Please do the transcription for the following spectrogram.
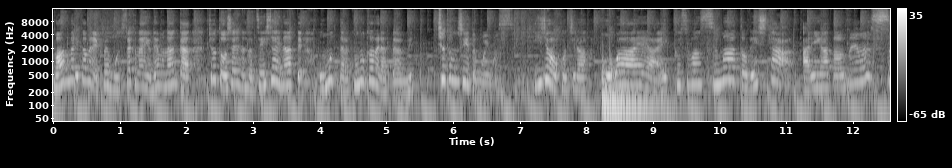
まあ、あんまりカメラいっぱい持ちたくないよでもなんかちょっとおしゃれな撮影したいなって思ったらこのカメラってめっちゃ楽しいと思います。以上こちらホバーエア X1 スマートでしたありがとうございます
